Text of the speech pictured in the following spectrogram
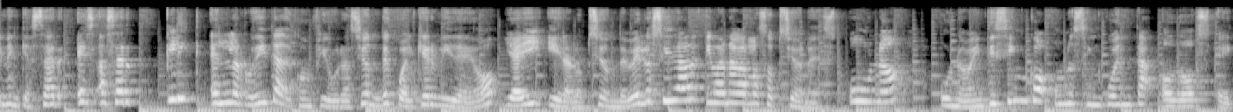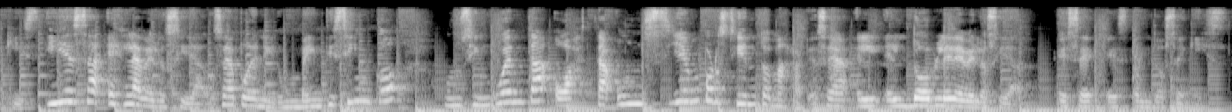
tienen que hacer es hacer clic en la ruedita de configuración de cualquier video y ahí ir a la opción de velocidad y van a ver las opciones 1, 1.25, 1.50 o 2x. Y esa es la velocidad, o sea, pueden ir un 25, un 50 o hasta un 100% más rápido, o sea, el, el doble de velocidad. Ese es el 2x.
